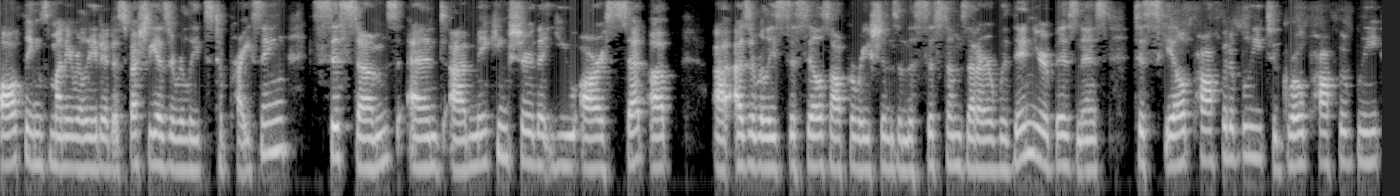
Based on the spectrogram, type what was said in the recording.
all things money related, especially as it relates to pricing systems and uh, making sure that you are set up uh, as it relates to sales operations and the systems that are within your business to scale profitably, to grow profitably,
